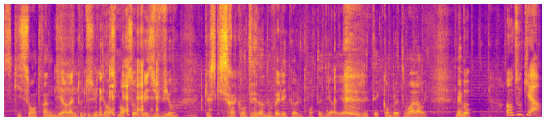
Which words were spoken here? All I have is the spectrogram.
ce qu'ils sont en train de dire là tout de suite dans ce morceau Vesuvio que ce qui se racontait dans Nouvelle École, pour te dire. J'étais complètement à la rue. Mais bon, En tout cas,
